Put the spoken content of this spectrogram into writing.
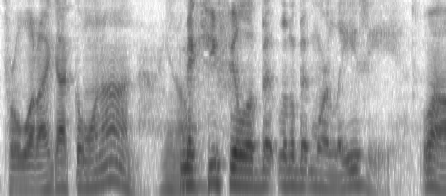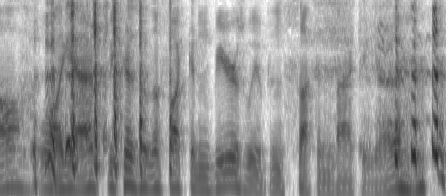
for what I got going on, you know. Makes you feel a bit, little bit more lazy. Well, well, yeah, it's because of the fucking beers we've been sucking back together.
